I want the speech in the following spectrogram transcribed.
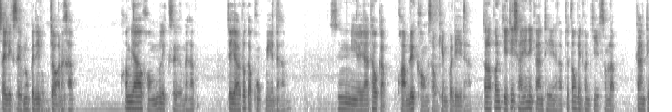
ใส่เหล็กเสริมลงไปในหลุมเจาะนะครับ ความยาวของเหล็กเสริมนะครับ จะยาวเท่ากับ 6 เมตรนะครับ ซึ่งมีระยะเท่ากับความลึกของเสาเข็มพอดีนะครับสำหรับคอนกรีตที่ใช้ในการเทนะครับ จะต้องเป็นคอนกรีตสำหรับการเท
